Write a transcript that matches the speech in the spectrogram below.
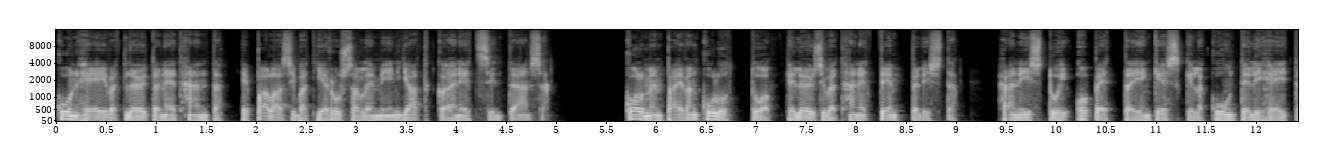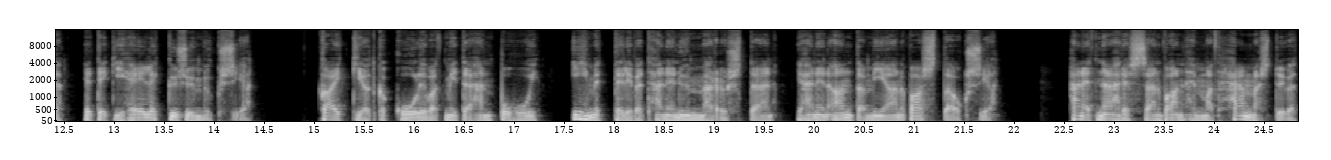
Kun he eivät löytäneet häntä, he palasivat Jerusalemiin jatkaen etsintäänsä. Kolmen päivän kuluttua he löysivät hänet temppelistä hän istui opettajien keskellä, kuunteli heitä ja teki heille kysymyksiä. Kaikki, jotka kuulivat, mitä hän puhui, ihmettelivät hänen ymmärrystään ja hänen antamiaan vastauksia. Hänet nähdessään vanhemmat hämmästyivät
